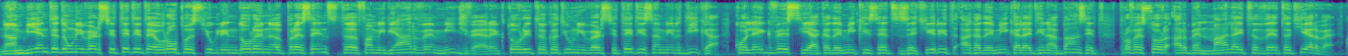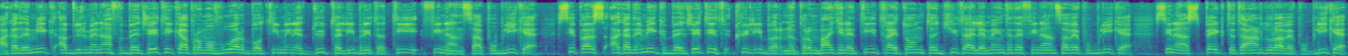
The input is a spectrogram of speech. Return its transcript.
Në ambientet e Universitetit të Evropës Juglindore në prezencë të familjarëve, miqve, rektorit të këtij universiteti Zamir Dika, kolegëve si akademik Izet Zeqirit, akademik Alajdin Abazit, profesor Arben Malajt dhe të tjerëve, akademik Abdylmenaf Bexheti ka promovuar botimin e dytë të librit të tij Financa publike. Sipas akademik Bexhetit, ky libër në përmbajtjen e tij trajton të gjitha elementet e financave publike, si në aspekt të të ardhurave publike,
